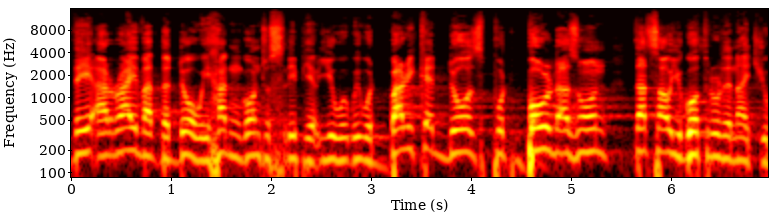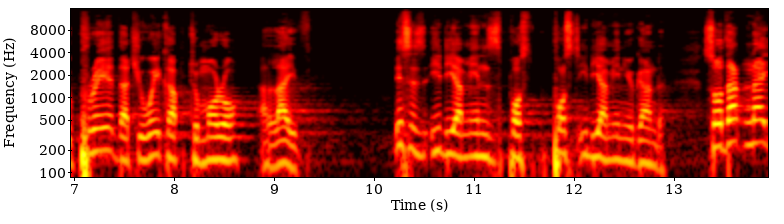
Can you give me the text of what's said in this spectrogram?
they arrive at the door. We hadn't gone to sleep yet. You, we would barricade doors, put boulders on. That's how you go through the night. You pray that you wake up tomorrow alive. This is Idi Amin's post, post Idi Amin Uganda. So that night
